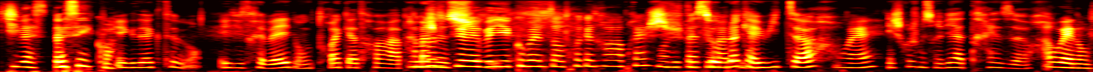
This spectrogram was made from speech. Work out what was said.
qui va se passer, quoi? Exactement. Et tu te réveilles donc 3-4 heures après. Moi, je me suis réveillée combien de temps? 3-4 heures après? Je suis passée au bloc à rapide. 8 heures Ouais. et je crois que je me suis réveillée à 13 heures. Ah ouais, donc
